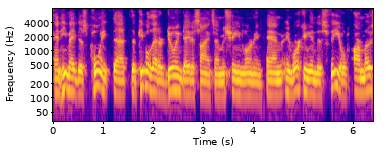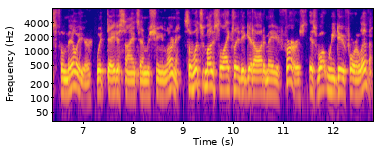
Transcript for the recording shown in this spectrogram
and he made this point that the people that are doing data science and machine learning and, and working in this field are most familiar with data science and machine learning. So, what's most likely to get automated first is what we do for a living.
